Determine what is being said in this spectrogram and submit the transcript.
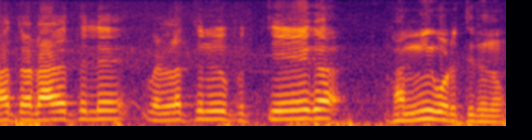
ആ തടാകത്തിൽ വെള്ളത്തിനൊരു പ്രത്യേക ഭംഗി കൊടുത്തിരുന്നു.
